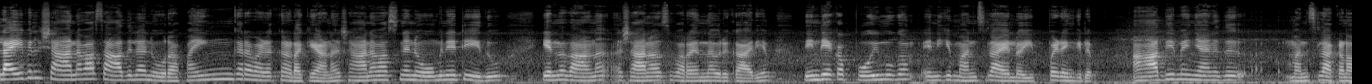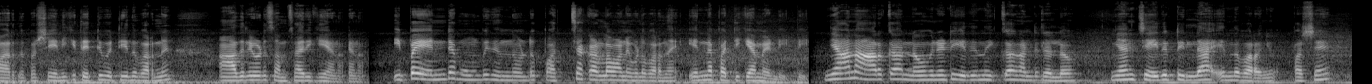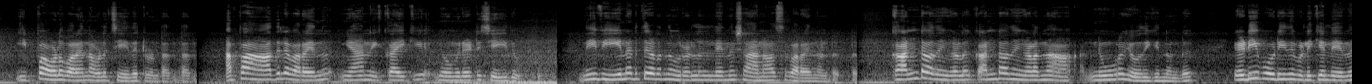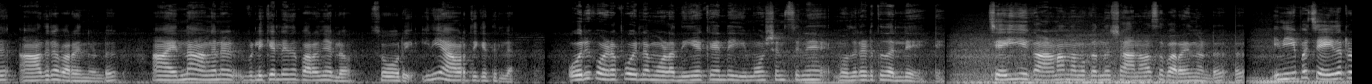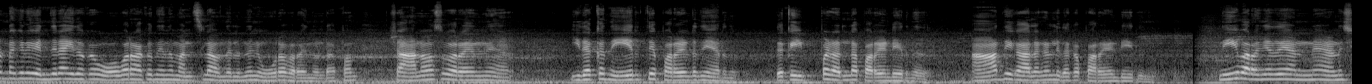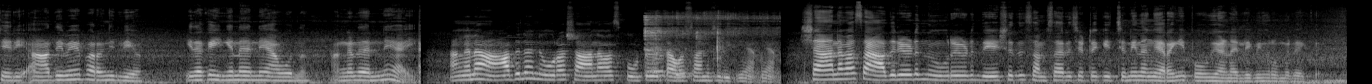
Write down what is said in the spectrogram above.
ലൈവിൽ ഷാനവാസ് ആദില നൂറ. ഭയങ്കര വഴക്ക് നടക്കുകയാണ്. ഷാനവാസിനെ നോമിനേറ്റ് ചെയ്തു എന്നതാണ് ഷാനവാസ് പറയുന്ന ഒരു കാര്യം. നിന്റെയൊക്കെ മുഖം എനിക്ക് മനസ്സിലായല്ലോ ഇപ്പോഴെങ്കിലും. ആദ്യമേ ഞാനിത് മനസ്സിലാക്കണമായിരുന്നു. പക്ഷേ എനിക്ക് തെറ്റുപറ്റിയെന്ന് പറഞ്ഞ് ആദിലയോട് സംസാരിക്കുകയാണ്. ഇപ്പം എന്റെ മുമ്പിൽ നിന്നുകൊണ്ട് പച്ചക്കള്ളമാണ് ഇവൾ പറഞ്ഞത്. എന്നെ പറ്റിക്കാൻ വേണ്ടി ഞാൻ ആർക്കാ നോമിനേറ്റ് ചെയ്തെന്ന് ഇക്ക കണ്ടില്ലല്ലോ. ഞാൻ ചെയ്തിട്ടില്ല എന്ന് പറഞ്ഞു. പക്ഷേ ഇപ്പം അവൾ പറയുന്നു അവൾ ചെയ്തിട്ടുണ്ടെന്ന്. അപ്പോൾ ആദില പറയുന്നു ഞാൻ ഇക്കായ്ക്ക് നോമിനേറ്റ് ചെയ്തു. നീ വീണെടുത്ത് കിടന്ന് ഉരുളല്ലേന്ന് ഷാനവാസ് പറയുന്നുണ്ട്. കണ്ടോ നിങ്ങൾ കണ്ടോ നിങ്ങളെന്ന് നൂറ് ചോദിക്കുന്നുണ്ട്. എടി പൊടിയെന്ന് വിളിക്കല്ലേന്ന് ആതിര പറയുന്നുണ്ട്. ആ എന്നാൽ അങ്ങനെ വിളിക്കല്ലേന്ന് പറഞ്ഞല്ലോ. സോറി ഇനി ആവർത്തിക്കത്തില്ല. ഒരു കുഴപ്പമില്ല മോളെ നീയൊക്കെ എന്റെ ഇമോഷൻസിനെ മുതലെടുത്തതല്ലേ? ചെയ്യ് കാണാൻ നമുക്കെന്ന് ഷാനവാസ് പറയുന്നുണ്ട്. ഇനിയിപ്പോൾ ചെയ്തിട്ടുണ്ടെങ്കിൽ എന്തിനാ ഇതൊക്കെ ഓവറാക്കുന്നതെന്ന് മനസ്സിലാവുന്നില്ലെന്ന് നൂറ പറയുന്നുണ്ട്. അപ്പം ഷാനവാസ് പറയുന്ന ഇതൊക്കെ നേരത്തെ പറയേണ്ടതായിരുന്നു. ഇതൊക്കെ ഇപ്പോഴല്ല പറയേണ്ടിയിരുന്നത്. ആദ്യ കാലങ്ങളിൽ ഇതൊക്കെ പറയേണ്ടിയിരുന്നു. നീ പറഞ്ഞത് തന്നെയാണ് ശരി. ആദ്യമേ പറഞ്ഞില്ലയോ? ഇതൊക്കെ ഇങ്ങനെ തന്നെ ആവുമെന്ന് അങ്ങനെ തന്നെയായി. അങ്ങനെ ആദില നൂറ ഷാനവാസ് കൂട്ടുകെട്ട് അവസാനിച്ചിരിക്കുകയാണ്. ഷാനവാസ് ആതിരയോടും നൂറയോടും ദേഷ്യത്തിൽ സംസാരിച്ചിട്ട് കിച്ചണിൽ നിന്ന് അങ്ങ് ഇറങ്ങി പോവുകയാണ് ലിവിങ് റൂമിലേക്ക്.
